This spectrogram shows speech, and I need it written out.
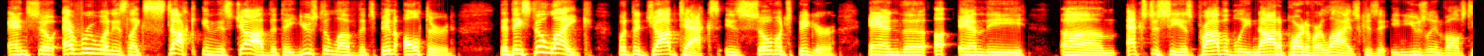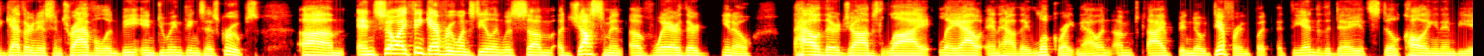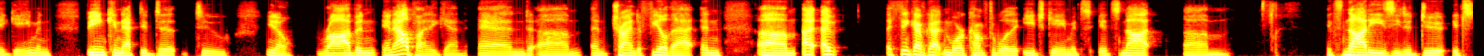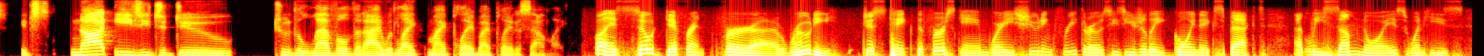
And so everyone is like stuck in this job that they used to love that's been altered that they still like, but the job tax is so much bigger and the uh, and the um, ecstasy is probably not a part of our lives because it, usually involves togetherness and travel and be in doing things as groups. Um, and so I think everyone's dealing with some adjustment of where they're, you know, how their jobs lie lay out and how they look right now. And I'm I've been no different, but at the end of the day, it's still calling an NBA game and being connected to to you know Rob and in Alpine again and um and trying to feel that. And um I, I I think I've gotten more comfortable with each game. It's it's not um it's not easy to do. It's it's not easy to do to the level that I would like my play by play to sound like. Well, it's so different for uh, Rudy. Just take the first game where he's shooting free throws. He's usually going to expect at least some noise when he's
